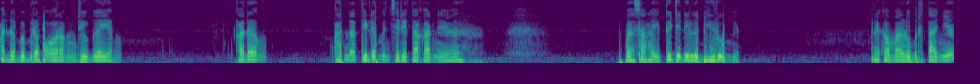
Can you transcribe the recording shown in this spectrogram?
ada beberapa orang juga yang kadang karena tidak menceritakannya masalah itu jadi lebih rumit mereka malu bertanya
